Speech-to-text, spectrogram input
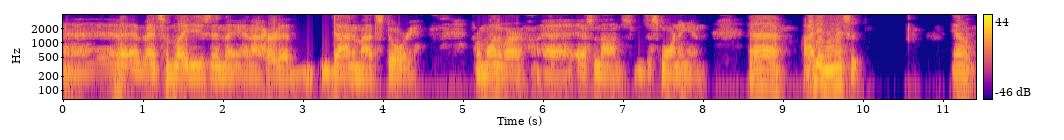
uh, I met some ladies and and I heard a dynamite story from one of our uh, S-Anons this morning, and uh, I didn't miss it. You know,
